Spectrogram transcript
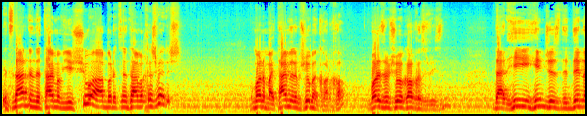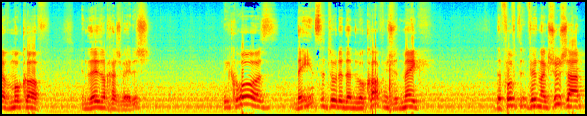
it's not in the time of Yeshua, but it's in the time of Achashverosh. One of my time of Rabbi Shimon Korcha. What is Rabbi Shimon Korcha's reason? that he hinges the din of Mukov in the days of Chashverish because they instituted that the Mukafim should make the fifth, fifth like Shushan,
